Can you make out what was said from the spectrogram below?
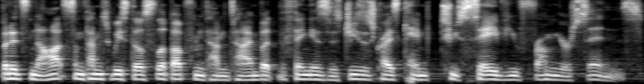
but it's not. Sometimes we still slip up from time to time, but the thing is is Jesus Christ came to save you from your sins.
